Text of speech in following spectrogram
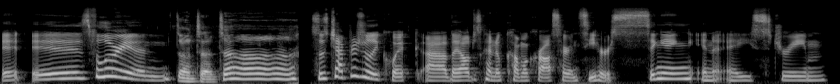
it is Felurian. dun dun dun. So this chapter's really quick. Uh, they all just kind of come across her and see her singing in a stream.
